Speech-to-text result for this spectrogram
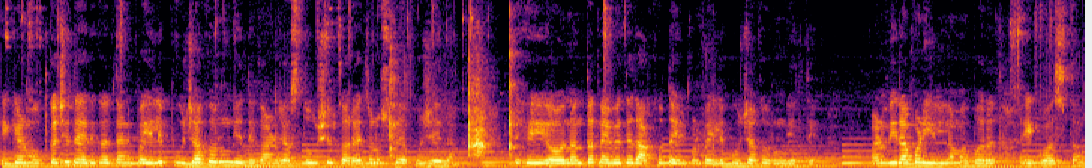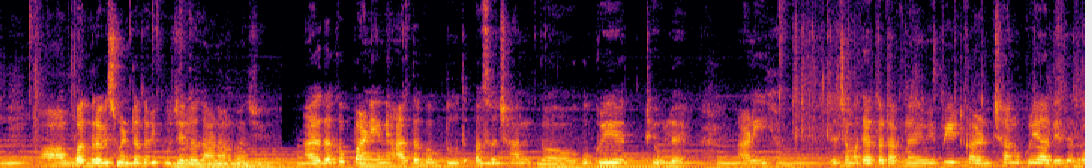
एक वेळ मोदकाची तयारी करते आणि पहिले पूजा करून घेते कारण जास्त उशीर करायचा नसतो या पूजेला. तर हे नंतर नैवेद्य दाखवता येईल पण पहिले पूजा करून घेते. आणि विरा पण येईल ना मग परत एक वाजता. पंधरा वीस मिनटं तरी पूजेला जाणार माझी. अर्धा कप पाणी आणि अर्धा कप दूध असं छान उकळी ठेवलं आहे आणि त्याच्यामध्ये आता टाकणार आहे मी पीठ कारण छान उकळी आले त्याला.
